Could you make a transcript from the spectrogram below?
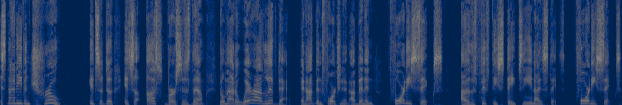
it's not even true. It's a it's a us versus them. No matter where I lived at, and I've been fortunate. I've been in 46 out of the 50 states in the United States. 46.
